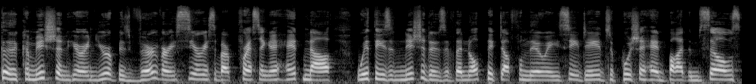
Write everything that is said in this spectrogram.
the Commission here in Europe is very, very serious about pressing ahead now with these initiatives if they're not picked up from the OECD to push ahead by themselves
